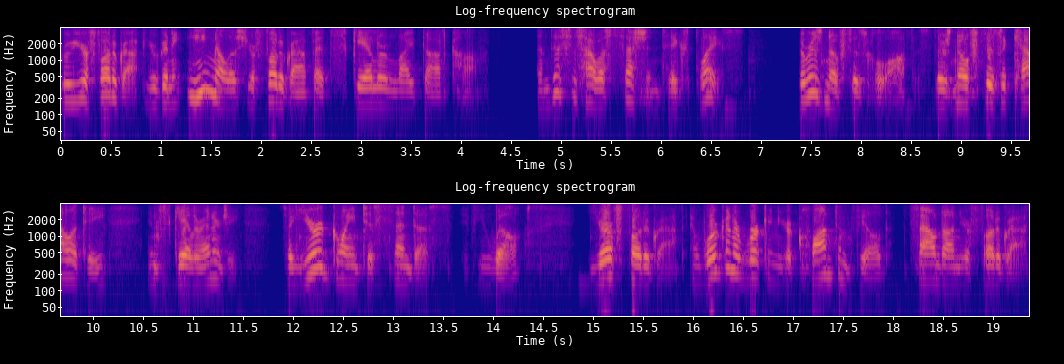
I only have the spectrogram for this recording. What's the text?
through your photograph. You're going to email us your photograph at scalarlight.com. And this is how a session takes place. There is no physical office, there's no physicality in scalar energy. So you're going to send us, if you will, your photograph, and we're going to work in your quantum field found on your photograph.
